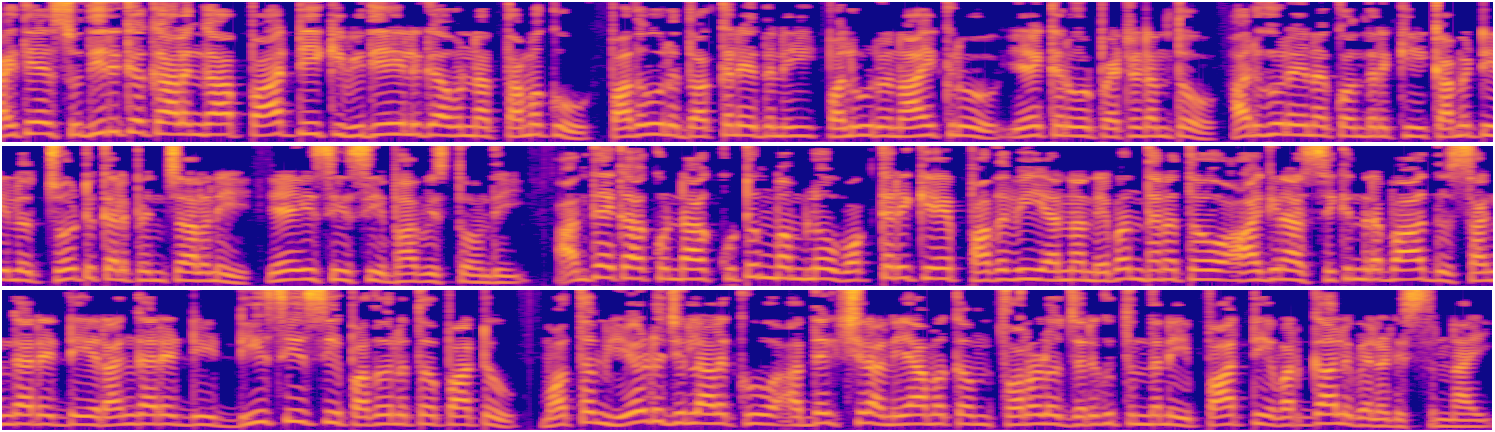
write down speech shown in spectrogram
అయితే సుదీర్ఘకాలంగా పార్టీకి విధేయులుగా ఉన్న తమకు పదవులు దక్కలేదని పలువురు నాయకులు ఏకరువు పెట్టడంతో అర్హులైన కొందరికి కమిటీలో చోటు కల్పించాలని ఏఐసీసీ భావిస్తోంది. అంతేకాకుండా కుటుంబంలో ఒక్కరికే పదవి అన్న నిబంధనతో ఆగిన సికింద్రాబాద్ సంగారెడ్డి రంగారెడ్డి డీసీసీ పదవులతో పాటు మొత్తం ఏడు జిల్లాలకు అధ్యక్షుల నియామకం త్వరలో జరుగుతుందని పార్టీ వర్గాలు వెల్లడిస్తున్నాయి.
